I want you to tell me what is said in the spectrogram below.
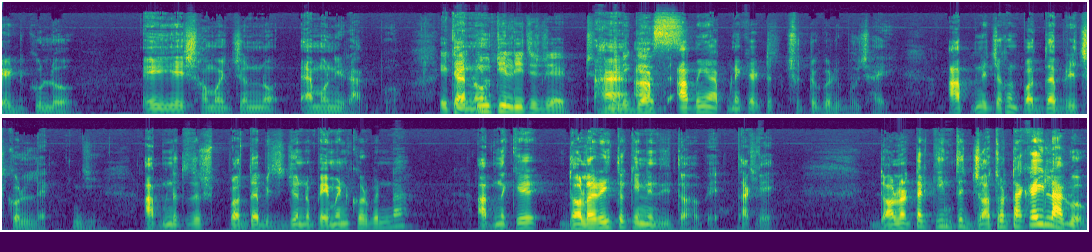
রেটগুলো এই এই সময়ের জন্য এমনই রাখব। এটা ইউটিলিটি রেট হ্যাঁ মানে আমি আপনাকে একটা ছোট্ট করে বুঝাই। আপনি যখন পদ্মা ব্রিজ করলেন আপনি তো পদ্মা ব্রিজের জন্য পেমেন্ট করবেন না? আপনাকে ডলারেই তো কিনে দিতে হবে তাকে। ডলারটা কিনতে যত টাকাই লাগুক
